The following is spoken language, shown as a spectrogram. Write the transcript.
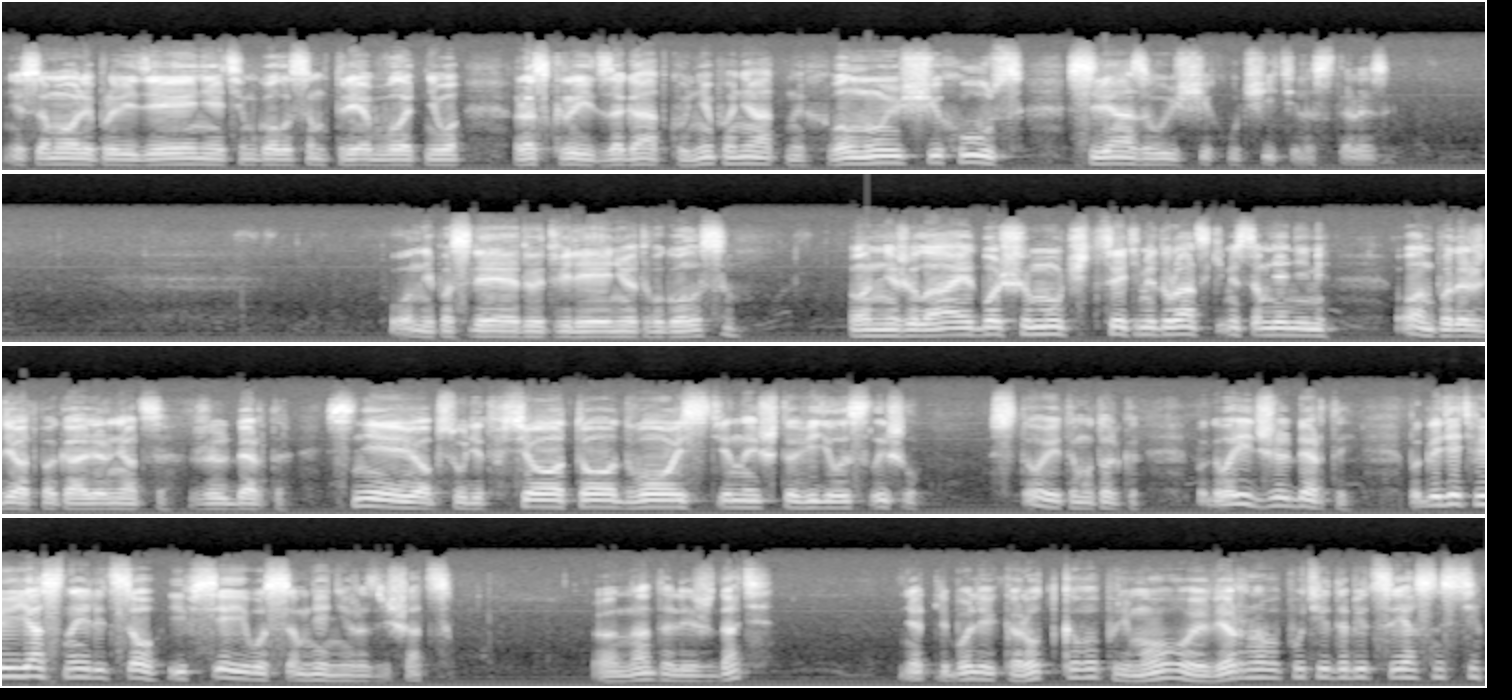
Не само ли провидение этим голосом требовало от него раскрыть загадку непонятных, волнующих уз, связывающих учителя с Терезой? Он не последует велению этого голоса. Он не желает больше мучиться этими дурацкими сомнениями. Он подождет, пока вернется Жильберта. С нею обсудит все то двойственное, что видел и слышал. Стоит ему только поговорить с Жильбертой, поглядеть в ее ясное лицо, и все его сомнения разрешатся. А надо ли ждать? Нет ли более короткого, прямого и верного пути добиться ясности?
